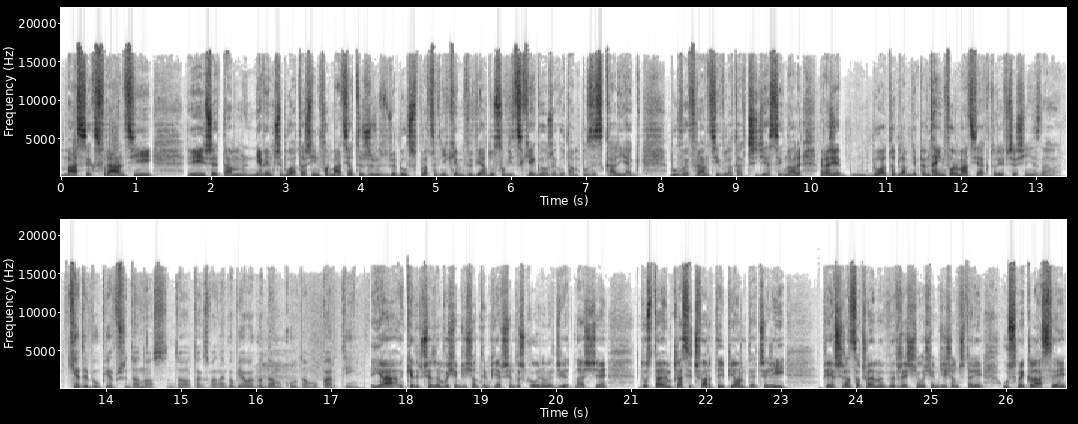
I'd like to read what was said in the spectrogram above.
masek z Francji i że tam, nie wiem, czy była też informacja o tym, że, że był współpracownikiem wywiadu sowieckiego, że go tam pozyskali, jak był we Francji w latach 30., no ale w razie była to dla mnie pewna informacja, której wcześniej nie znałem. Kiedy był pierwszy donos do tak zwanego Białego Domku, domu partii? Ja, kiedy przyszedłem w 81 do szkoły numer 19, dostałem klasy czwarte i piąte, czyli Pierwszy raz zacząłem we wrześniu 84 ósme klasy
